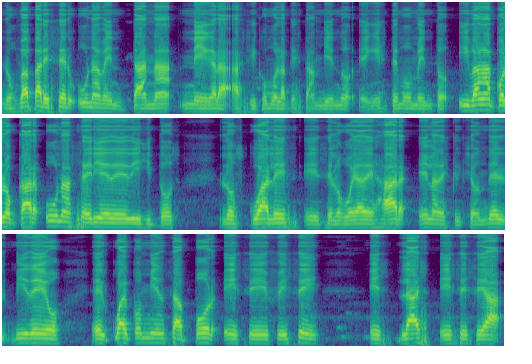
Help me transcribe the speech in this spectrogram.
nos va a aparecer una ventana negra así como la que están viendo en este momento. Y van a colocar una serie de dígitos los cuales eh, se los voy a dejar en la descripción del video, el cual comienza por SFC slash SCA,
